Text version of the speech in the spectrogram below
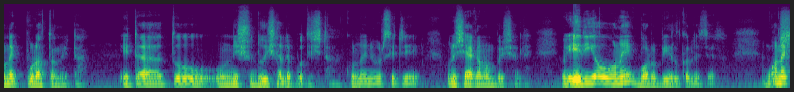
অনেক পুরাতন এটা। এটা তো উনিশশো দুই সালে প্রতিষ্ঠা খুলনা ইউনিভার্সিটি উনিশশো একানব্বই সালে। এরিয়াও অনেক বড় বিএল কলেজের। অনেক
